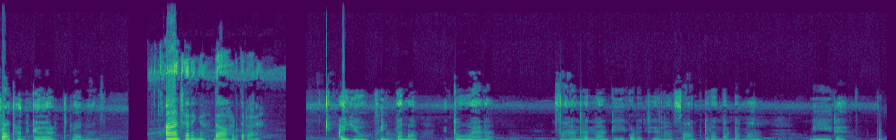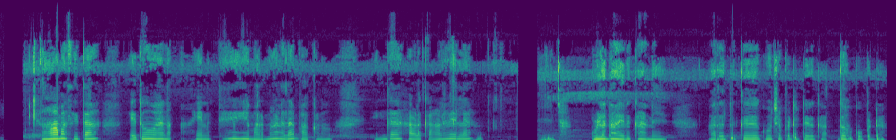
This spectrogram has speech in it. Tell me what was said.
சாப்பிட்றதுக்கு ஏதாவது எடுத்துட்டு ஆ சரிங்க. இதோ எடுத்துகிட்டு வரேன். ஐயோ சீதாம்மா எதுவும் வேணாம். சாயந்தரம் தான் டீ குடிச்சு எல்லாம் சாப்பிட்டு வந்தோண்டம்மா நீ இரு. ஆமாம் சீதா. எதுவும் வேணாம். எனக்கு என் மருமகளை தான் பார்க்கணும். எங்கே? அவளை காணவே இல்லை. உள்ளே தான் இருக்கா நீ? வர்றதுக்கு கூச்சப்பட்டுட்டு இருக்கா. இதோ கூப்பிடுறேன்.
